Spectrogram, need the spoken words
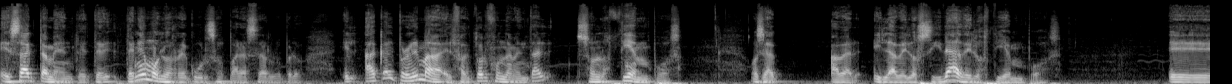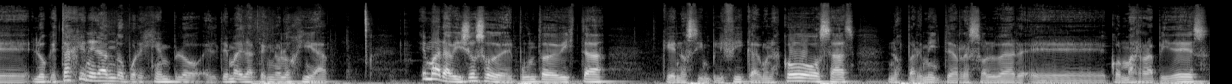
Exactamente, tenemos los recursos para hacerlo, pero acá el problema, el factor fundamental son los tiempos. O sea, a ver, y la velocidad de los tiempos. Eh, lo que está generando, por ejemplo, el tema de la tecnología, es maravilloso desde el punto de vista que nos simplifica algunas cosas, nos permite resolver eh, con más rapidez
